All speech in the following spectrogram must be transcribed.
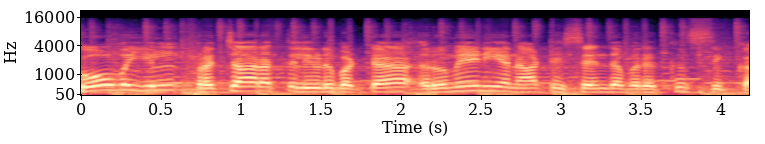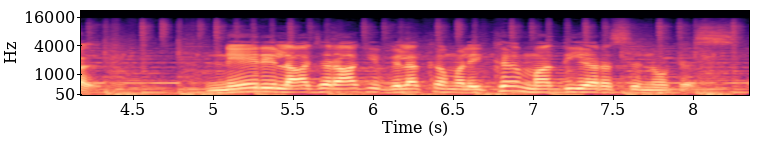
கோவையில் பிரச்சாரத்தில் ஈடுபட்ட ருமேனிய நாட்டை சேர்ந்தவருக்கு சிக்கல். நேரில் ஆஜராகி விளக்கம் அளிக்க மத்திய அரசு நோட்டீஸ்.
